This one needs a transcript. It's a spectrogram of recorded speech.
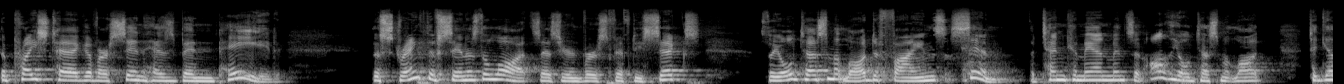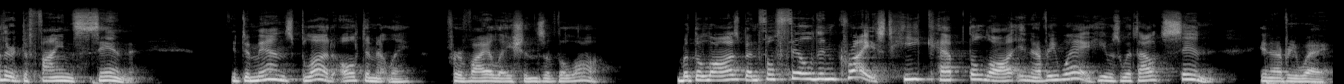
The price tag of our sin has been paid. The strength of sin is the law, it says here in verse 56. So the Old Testament law defines sin. The Ten Commandments and all the Old Testament law together defines sin. It demands blood ultimately for violations of the law. But the law has been fulfilled in Christ. He kept the law in every way. He was without sin in every way.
